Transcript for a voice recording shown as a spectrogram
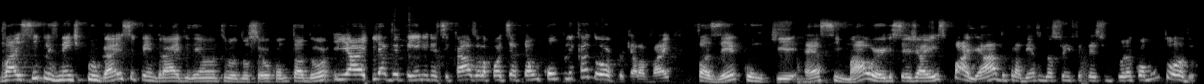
vai simplesmente plugar esse pendrive dentro do seu computador e aí a VPN nesse caso ela pode ser até um complicador porque ela vai fazer com que esse malware ele seja espalhado para dentro da sua infraestrutura como um todo.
